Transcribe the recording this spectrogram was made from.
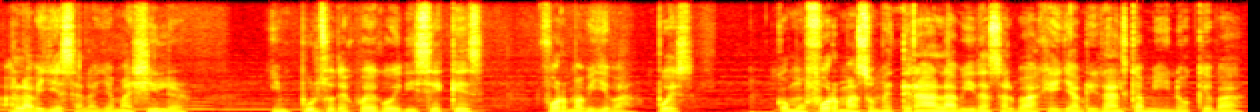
a la belleza la llama Schiller impulso de juego y dice que es forma viva, pues como forma someterá a la vida salvaje y abrirá el camino que va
